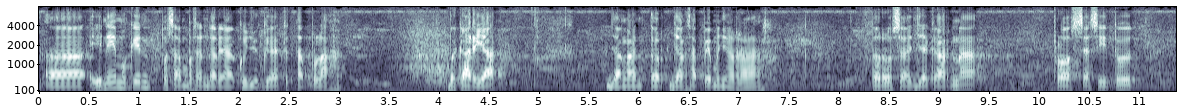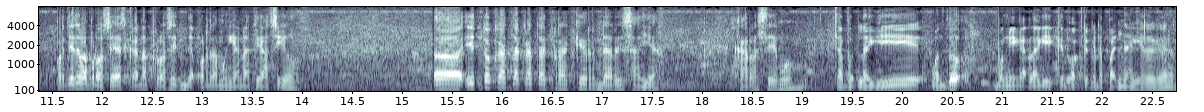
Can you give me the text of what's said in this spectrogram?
Eh, ini mungkin pesan-pesan dari aku juga tetaplah berkarya. Jangan ter- jangan sampai menyerah terus saja karena proses itu percaya sama proses karena proses tidak pernah mengkhianati hasil. Eh, itu kata-kata terakhir dari saya karena saya mau cabut lagi untuk mengingat lagi ke waktu ke depannya gitu kan.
